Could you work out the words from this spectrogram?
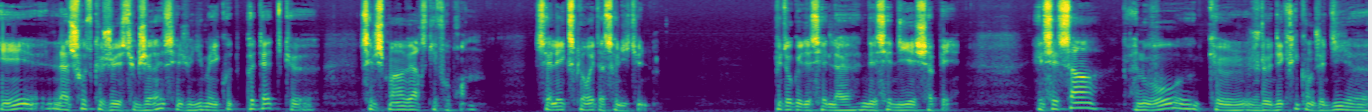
Et la chose que je lui ai suggérée, c'est je lui ai dit, écoute, peut-être que c'est le chemin inverse qu'il faut prendre. C'est aller explorer ta solitude. Plutôt que d'essayer d'y échapper. Et c'est ça à nouveau, que je le décris quand je dis euh,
